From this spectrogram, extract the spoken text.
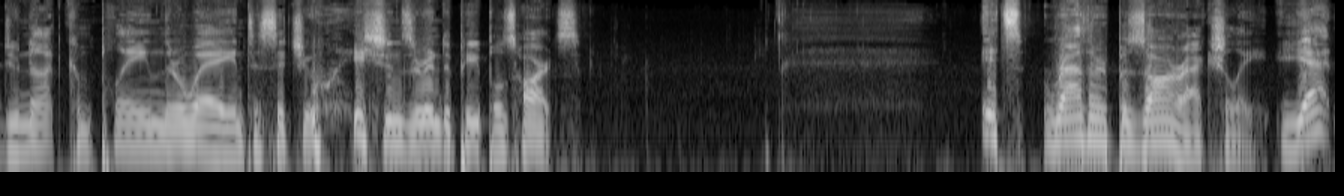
do not complain their way into situations or into people's hearts. It's rather bizarre, actually. Yet,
